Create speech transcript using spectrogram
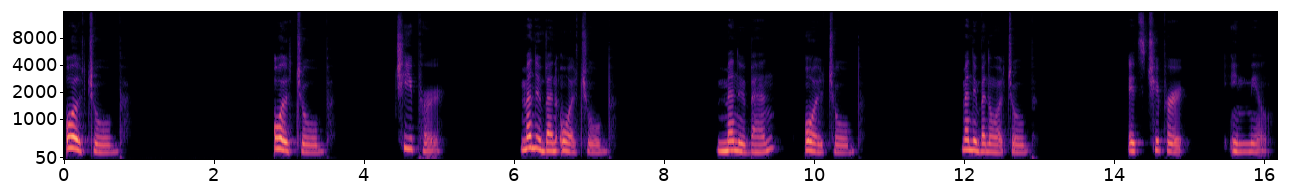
Olcsóbb. Olcsóbb. Cheaper. Menüben olcsóbb. Menüben olcsóbb. Menüben olcsóbb. It's cheaper in meal.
